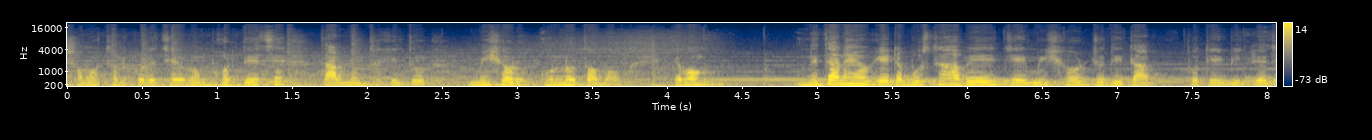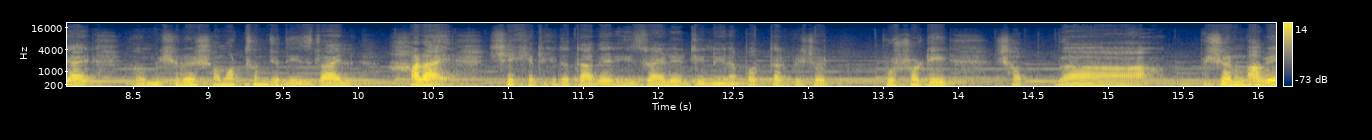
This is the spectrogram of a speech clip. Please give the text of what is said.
সমর্থন করেছে এবং ভোট দিয়েছে, তার মধ্যে কিন্তু মিশর অন্যতম। এবং নেতানেহুকে এটা বুঝতে হবে যে মিশর যদি তার প্রতি বিগড়ে যায় এবং মিশরের সমর্থন যদি ইসরায়েল হারায়, সেক্ষেত্রে কিন্তু তাদের ইসরায়েলের যে নিরাপত্তার প্রশ্ন- প্রশ্নটি সব ভীষণভাবে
